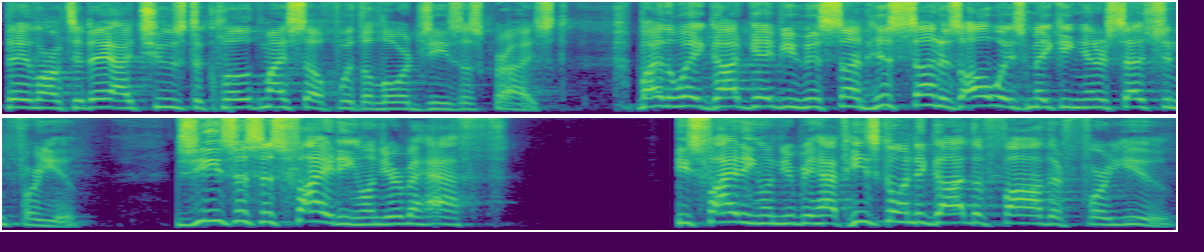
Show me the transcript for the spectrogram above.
day long. Today, I choose to clothe myself with the Lord Jesus Christ. By the way, God gave you his son. His son is always making intercession for you. Jesus is fighting on your behalf. He's fighting on your behalf. He's going to God the Father for you.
